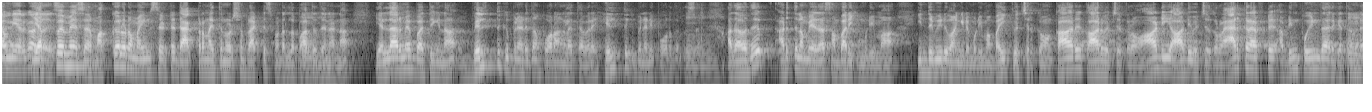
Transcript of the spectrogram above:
கம்மியா இருக்கோ அதான் எப்பவுமே சார் மக்களோட மைண்ட் செட்டு டாக்டர் நான் இத்தனை வருஷம் ப்ராக்டிஸ் பண்ணுறதுல பார்த்தது என்னன்னா எல்லாருமே பார்த்தீங்கன்னா வெல்த்துக்கு பின்னாடி தான் போகிறாங்களே தவிர ஹெல்த்துக்கு பின்னாடி போகிறது இல்லை சார் அதாவது அடுத்து நம்ம ஏதாவது சம்பாதிக்க முடியுமா? இந்த வீடு வாங்கிட முடியுமா? பைக் வச்சிருக்கோம் காரு கார் வச்சிருக்கிறோம் ஆடி ஆடி வச்சிருக்கிறோம் ஏர்கிராஃப்ட் அப்படின்னு போயிட்டு தான் இருக்கே தவிர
